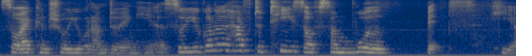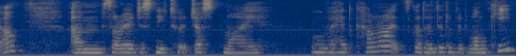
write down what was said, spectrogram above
so I can show you what I'm doing here. So you're going to have to tease off some wool bits here. Um, sorry, I just need to adjust my overhead camera. It's got a little bit wonky.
